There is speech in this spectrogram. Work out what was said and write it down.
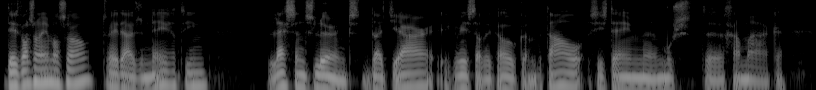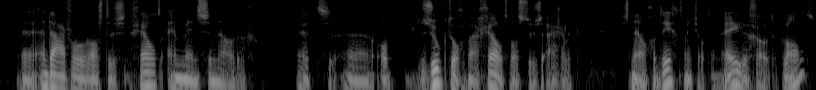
dit was nou eenmaal zo. 2019. Lessons learned dat jaar. Ik wist dat ik ook een betaalsysteem uh, moest uh, gaan maken. Uh, en daarvoor was dus geld en mensen nodig. Het op de zoektocht naar geld was dus eigenlijk snel gedicht. Want je had een hele grote klant.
